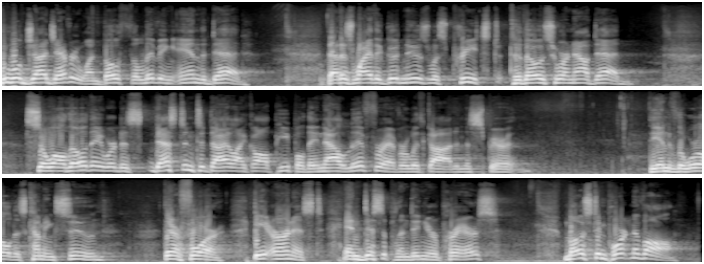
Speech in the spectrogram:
who will judge everyone, both the living and the dead. That is why the good news was preached to those who are now dead. So, although they were destined to die like all people, they now live forever with God in the Spirit. The end of the world is coming soon. Therefore, be earnest and disciplined in your prayers. Most important of all,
